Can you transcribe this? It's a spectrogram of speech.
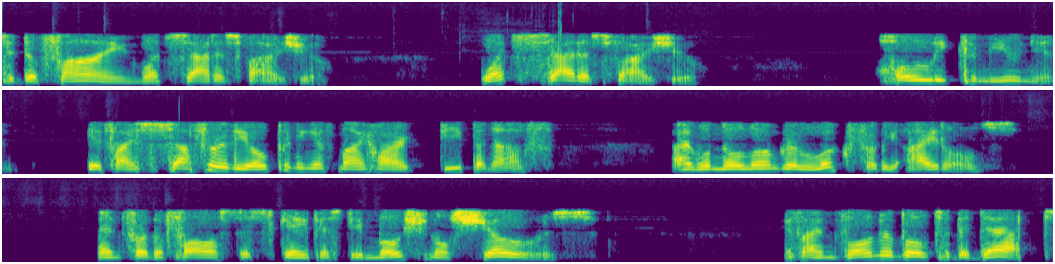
to define what satisfies you. What satisfies you? Holy Communion. If I suffer the opening of my heart deep enough, I will no longer look for the idols and for the false escapist emotional shows, if I'm vulnerable to the depths,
